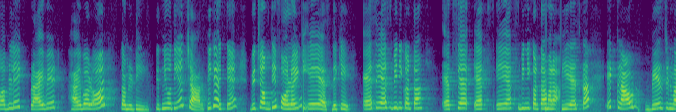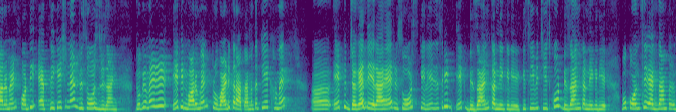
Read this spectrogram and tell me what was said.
पब्लिक प्राइवेट हाइबर और कम्युनिटी कितनी होती है? चार। ठीक है? देखते हैं which of the following A S देखिए एस ए एस भी नहीं करता एक्स एक्स ए एक्स भी नहीं करता हमारा ई एस का। एक cloud based environment for the application and resource design जो भी हमें एक इन्वायरमेंट प्रोवाइड कराता है। मतलब कि एक हमें एक जगह दे रहा है रिसोर्स के लिए, जैसे कि एक डिज़ाइन करने के लिए, किसी भी चीज़ को डिज़ाइन करने के लिए। वो कौन से एग्ज़ाम्पल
